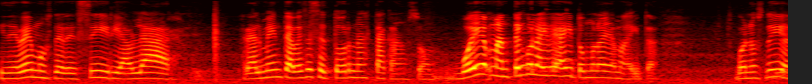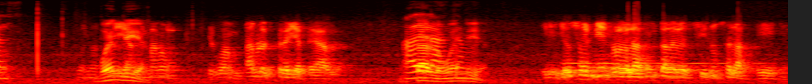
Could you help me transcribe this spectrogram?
Y debemos de decir y hablar. Realmente a veces se torna hasta cansón. Voy mantengo la idea y tomo la llamadita. Buenos días. Buenos Buen días, día. hermano. Juan Pablo Estrella te habla. Adelante. buen día. Eh, yo soy miembro de la Junta de Vecinos de La Peña.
